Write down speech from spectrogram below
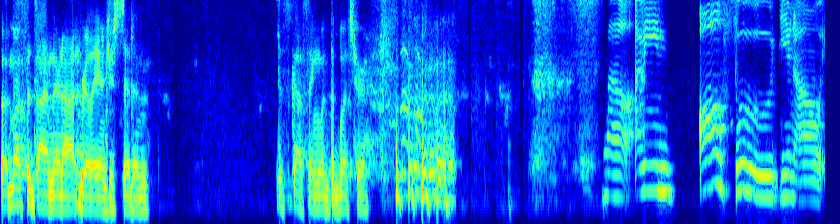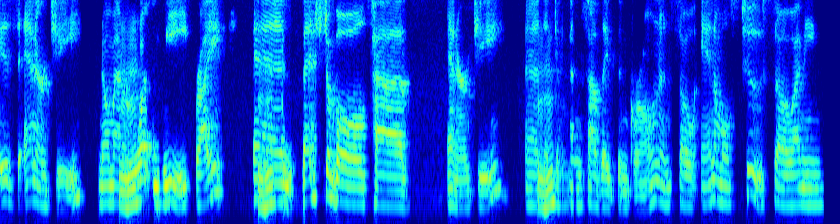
but most of the time, they're not really interested in discussing with the butcher. Well, I mean, all food, you know, is energy, no matter Mhm. what you eat, right? Mhm. And vegetables have energy, and Mhm. it depends how they've been grown, and so animals too. So, I mean,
